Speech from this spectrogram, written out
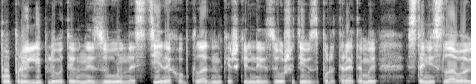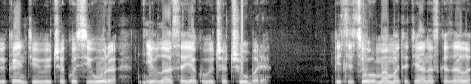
поприліплювати внизу на стінах обкладинки шкільних зошитів з портретами Станіслава Вікентійовича Косіора і Власа Яковича Чубаря. Після цього мама Тетяна сказала,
